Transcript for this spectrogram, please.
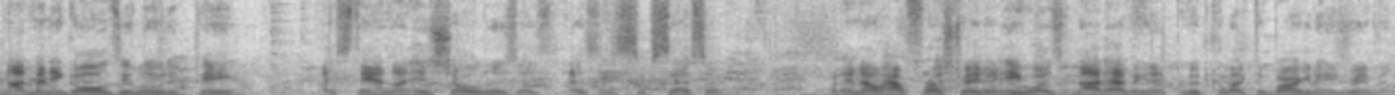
Not many goals eluded Pete. I stand on his shoulders as, as his successor, but I know how frustrated he was not having a good collective bargaining agreement.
